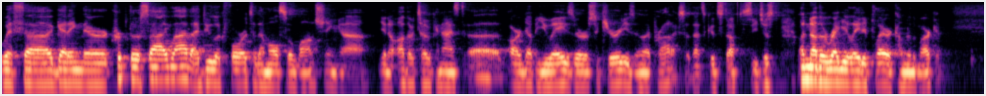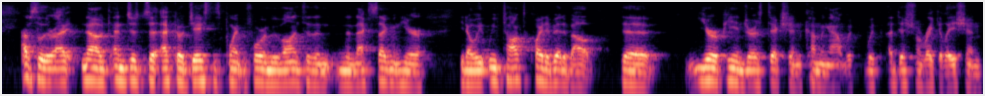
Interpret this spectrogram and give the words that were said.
with uh, getting their crypto side live, I do look forward to them also launching uh, you know other tokenized uh, RWAs or securities in their products. So that's good stuff to see. Just another regulated player come to the market. Absolutely right. No, and just to echo Jason's point before we move on to the, the next segment here, you know, we, we've talked quite a bit about the European jurisdiction coming out with with additional regulation,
